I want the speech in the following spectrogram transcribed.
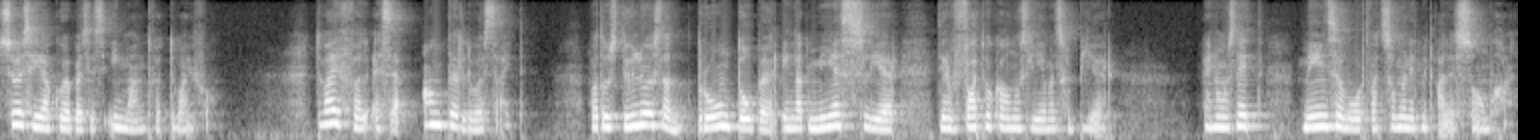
Soos Jakobus is iemand wat twyfel. Twyfel is 'n ankerloosheid wat ons doelloos laat ronddobber en laat meesleer deur wat ook al in ons lewens gebeur. En ons net mense word wat sommer net met alles saamgaan.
